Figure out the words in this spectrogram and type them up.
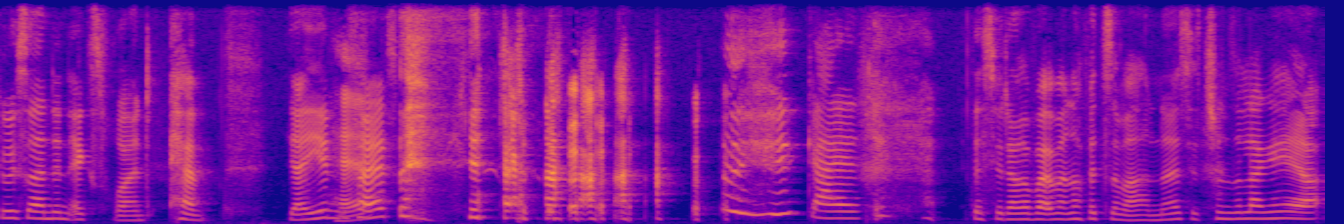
Grüße an den Ex-Freund. Ja, jedenfalls. geil. Dass wir darüber immer noch Witze machen, ne? Ist jetzt schon so lange her.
